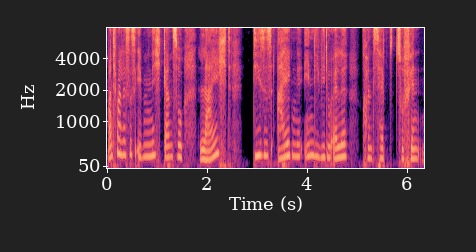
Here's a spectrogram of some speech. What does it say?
Manchmal ist es eben nicht ganz so leicht, dieses eigene individuelle Konzept zu finden.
